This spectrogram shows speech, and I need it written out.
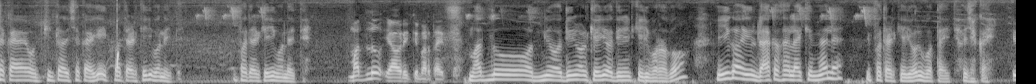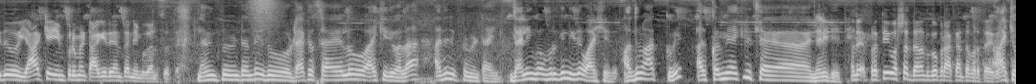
ಶಕಾಯ ಒಂದು ಕ್ವಿಂಟಲ್ ಶಕಾಯಿಗೆ ಇಪ್ಪತ್ತೆರಡು ಕೆ ಜಿ ಬಂದೈತೆ ಇಪ್ಪತ್ತೆರಡು ಕೆಜಿ ಬಂದೈತೆ ಮೊದಲು ಯಾವ ರೀತಿ ಬರ್ತಾ ಇತ್ತು? ಮೊದಲು ಹದಿನೇಳು ಹದಿನೇಳು ಕೆ ಜಿ ಹದಿನೆಂಟು ಕೆ ಜಿ ಬರೋದು. ಈಗ ಈ ಡಾಕಸಲ್ಲಿ ಸಾಲ ಹಾಕಿದ ಮೇಲೆ ಇಪ್ಪತ್ತೆರಡು ಕೆ ಜಿವರೆಗೆ ಬರ್ತಾಯಿತ್ತು ಹಜಕಾಯಿ ಇದು ಯಾಕೆ ಇಂಪ್ರೂವ್ಮೆಂಟ್ ಆಗಿದೆ ಅಂತ ನಿಮ್ಗೆ ಅನ್ಸುತ್ತೆ? ನಮ್ಮ ಇಂಪ್ರೂವ್ಮೆಂಟ್ ಅಂದರೆ ಇದು ಡಾಕ್ಟರ್ ಸಾಯಲು ಹಾಕಿದೀವಲ್ಲ ಅದನ್ನ ಇಂಪ್ರೂವ್ಮೆಂಟ್ ಆಗಿದೆ. ದನಿಂಗ್ ಗೊಬ್ಬರಗಿನ ಇದೇ ಇದು? ಅದನ್ನು ಹಾಕ್ವಿ ಅದು ಕಮ್ಮಿ ಹಾಕಿ ನಡೀತೈತೆ. ಅಂದ್ರೆ ಪ್ರತಿ ವರ್ಷ ದನದ ಗೊಬ್ಬರ ಹಾಕಂತ ಬರ್ತಾ ಇದೆ? ಹಾಕಿ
